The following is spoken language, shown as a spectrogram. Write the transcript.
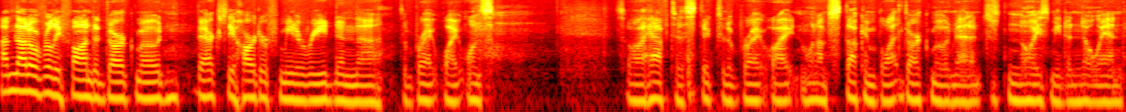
I'm not overly fond of dark mode. They're actually harder for me to read than uh, the bright white ones. So I have to stick to the bright white. And when I'm stuck in black, dark mode, man, it just annoys me to no end.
